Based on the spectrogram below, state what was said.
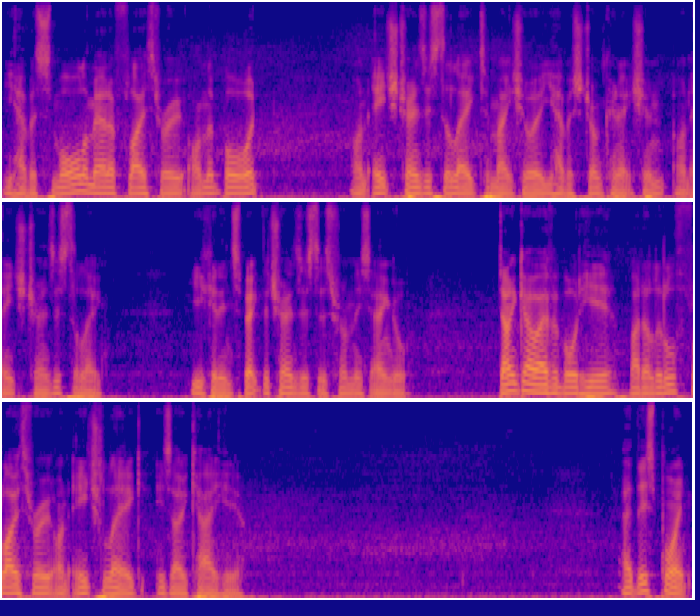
you have a small amount of flow through on the board on each transistor leg to make sure you have a strong connection on each transistor leg. You can inspect the transistors from this angle. Don't go overboard here, but a little flow through on each leg is okay here. At this point,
